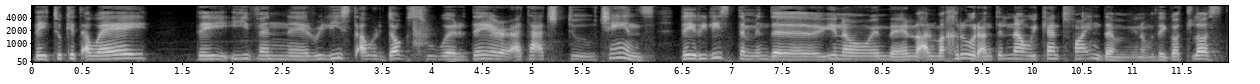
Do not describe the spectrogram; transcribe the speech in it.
they took it away. They even uh, released our dogs who were there attached to chains. They released them in the, you know, in the Al Makhrour. Until now, we can't find them. You know, they got lost.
